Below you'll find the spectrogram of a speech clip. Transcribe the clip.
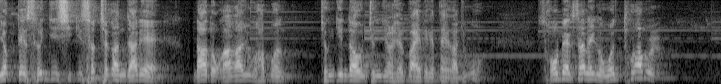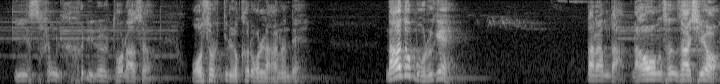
역대 선지식이 서쳐간 자리에 나도 가가지고 한번 정진다운 정진을 해봐야 되겠다 해가지고 소백산의 그 원통함을 이 산 허리를 돌아서 오솔길로 걸어 올라가는데 나도 모르게 따라합니다. 나홍선사시여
